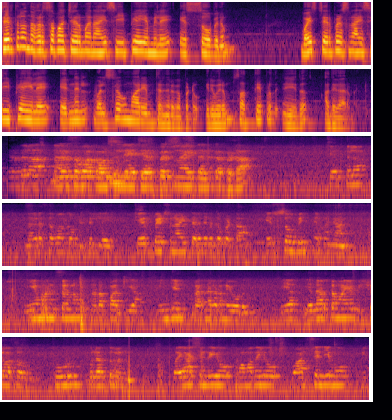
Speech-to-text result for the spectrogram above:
ചേർത്തല നഗരസഭാ ചെയർമാനായി C P I എമ്മിലെ എസ് സോബിനും വൈസ് ചെയർപേഴ്സണായി സി പി ഐയിലെ എൻ എൽ വത്സലകുമാരിയും തിരഞ്ഞെടുക്കപ്പെട്ടു. ഇരുവരും സത്യപ്രതിജ്ഞ ചെയ്ത് അധികാരമേറ്റു. ചേർത്തല നഗരസഭാ കൗൺസിലിലെ ചെയർപേഴ്സണായി തിരഞ്ഞെടുക്കപ്പെട്ട ചേർത്തല നഗരസഭാ കൗൺസിലിലെ ചെയർപേഴ്സണായി തിരഞ്ഞെടുക്കപ്പെട്ട എസ് സോബിൻ എന്ന ഞാൻ നിയമാനുസരണം നടപ്പാക്കിയ ഇന്ത്യൻ ഭരണഘടനയോടും യഥാർത്ഥമായ വിശ്വാസവും കൂറും പുലർത്തുമെന്നും ഭയാശങ്കയോ മമതയോ വാത്സല്യമോ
